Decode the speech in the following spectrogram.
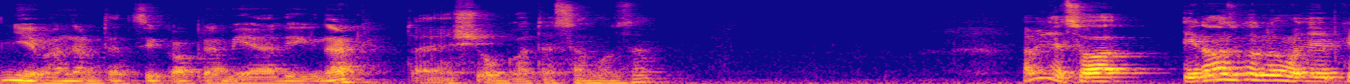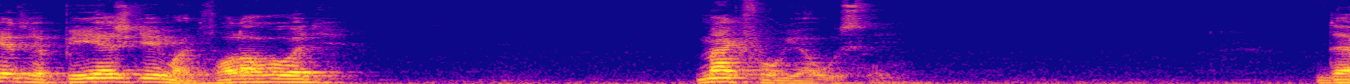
nyilván nem tetszik a Premier League-nek. teljes joggal teszem hozzá. Na mindegy, szóval én azt gondolom, hogy egyébként, hogy a PSG majd valahogy meg fogja úszni. De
